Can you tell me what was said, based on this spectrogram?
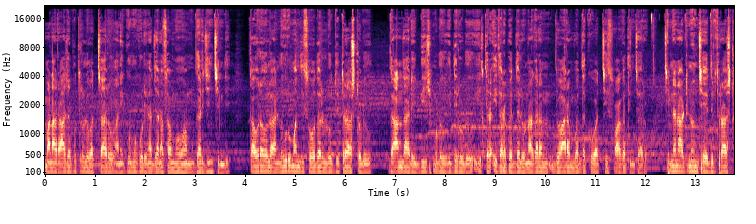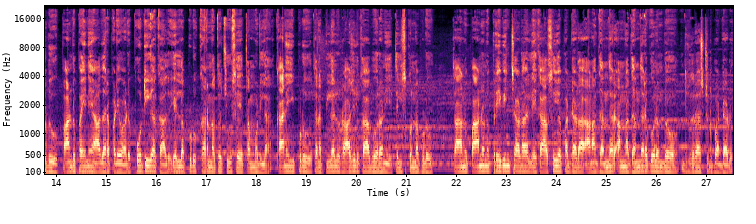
మన రాజపుత్రులు వచ్చారు అని గుమికూడిన జనసమూహం గర్జించింది. కౌరవుల నూరు మంది సోదరులు ధృతరాష్ట్రుడు గాంధారి భీష్ముడు విదురుడు ఇతర ఇతర పెద్దలు నగరం ద్వారం వద్దకు వచ్చి స్వాగతించారు. చిన్ననాటి నుంచే ధృతరాష్ట్రుడు పాండుపైనే ఆధారపడేవాడు. పోటీగా కాదు ఎల్లప్పుడూ కరుణతో చూసే తమ్ముడిలా. కానీ ఇప్పుడు తన పిల్లలు రాజులు కాబోరని తెలుసుకున్నప్పుడు తాను పాండును ప్రేమించాడా లేక అసూయపడ్డాడా అన్న గంధర్ అన్న గందరగోళంలో ధృతరాష్ట్రుడు పడ్డాడు.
